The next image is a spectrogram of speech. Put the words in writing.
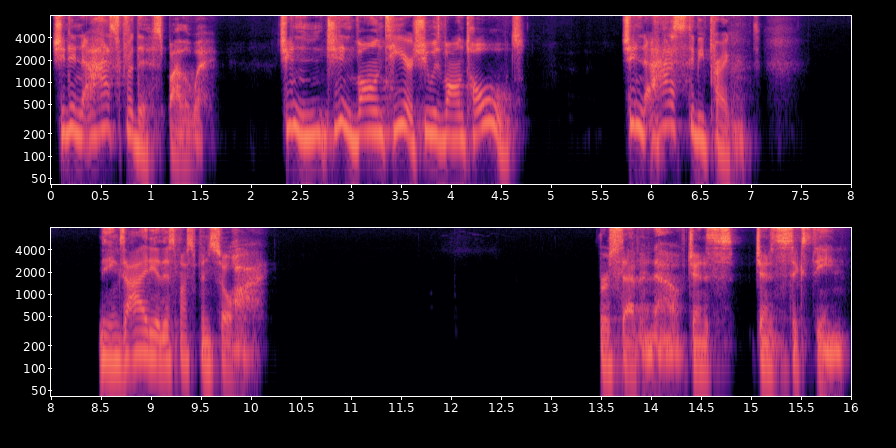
She didn't ask for this, by the way. She didn't, she didn't volunteer. She was voluntold. She didn't ask to be pregnant. The anxiety of this must have been so high. Verse 7 now, Genesis, Genesis 16.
